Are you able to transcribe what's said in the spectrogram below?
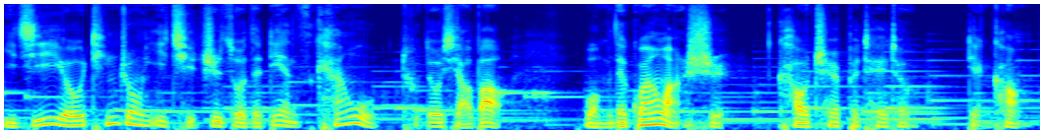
以及由听众一起制作的电子刊物《土豆小报》。我们的官网是 culturepotato 点 com。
